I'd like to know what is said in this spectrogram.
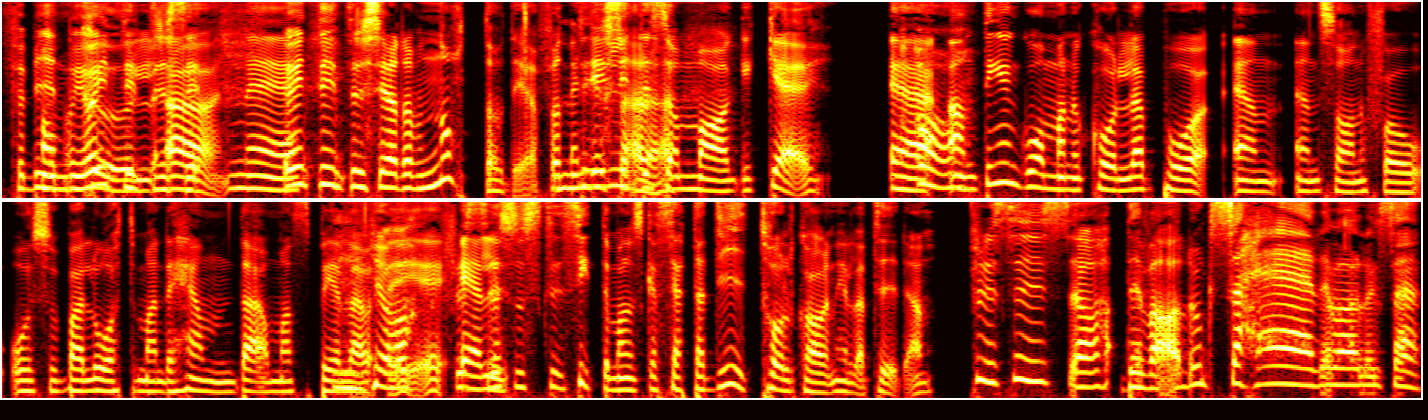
förbi och jag är, inte intresserad, ja, jag är inte intresserad av något av det. För Men det, det är, lite här, som magiker. Eh, ja. Antingen går man och kollar på en, en sån show och så bara låter man det hända och man spelar, ja, eh, eller så sitter man och ska sätta dit trollkarlen hela tiden. Precis, ja, det var nog så här, det var nog så här.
